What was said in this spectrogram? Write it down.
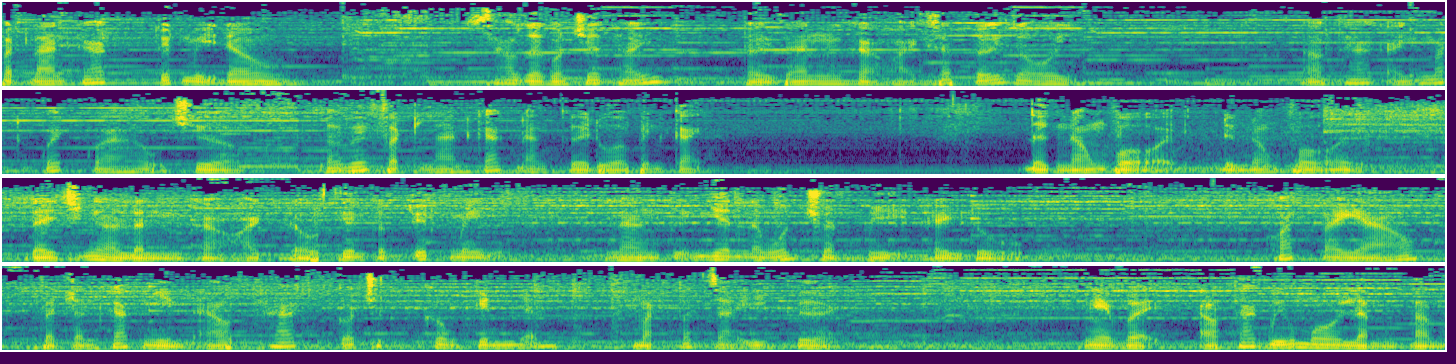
Phật Lan khác tuyết mị đâu? Sao giờ còn chưa thấy? Thời gian khảo hạch sắp tới rồi. Áo thác ánh mắt quét qua hậu trường Nói với Phật Lan các đang cười đùa bên cạnh. Đừng nóng vội, đừng nóng vội. Đây chính là lần khảo hạch đầu tiên của tuyết mị. Nàng tự nhiên là muốn chuẩn bị đầy đủ. Khoát tay áo Phần Lan khác nhìn áo thác có chút không kiên nhẫn, Mặt vắt ra ý cười. Nghe vậy, áo thác bĩu môi lầm bầm.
